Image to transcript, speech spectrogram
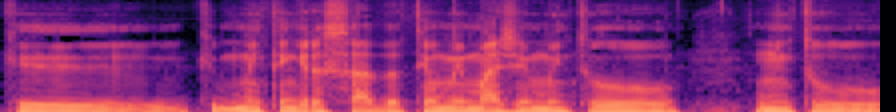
que, que muito engraçada. Tem uma imagem muito muito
